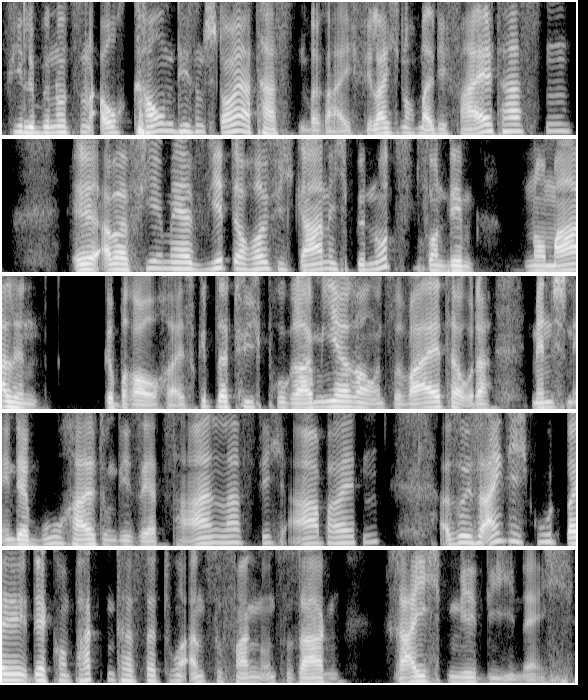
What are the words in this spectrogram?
Viele benutzen auch kaum diesen Steuertastenbereich, vielleicht nochmal die Pfeiltasten, äh, aber vielmehr wird da häufig gar nicht benutzt von dem normalen Gebraucher. Es gibt natürlich Programmierer und so weiter oder Menschen in der Buchhaltung, die sehr zahlenlastig arbeiten. Also ist eigentlich gut, bei der kompakten Tastatur anzufangen und zu sagen, reicht mir die nicht.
